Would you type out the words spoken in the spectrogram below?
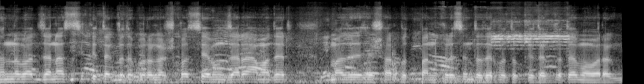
ধন্যবাদ জানাচ্ছি, কৃতজ্ঞতা প্রকাশ করছি এবং যারা আমাদের মাঝে এসে শরবত পান করেছেন, তাদের প্রতি কৃতজ্ঞতা মোবারক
